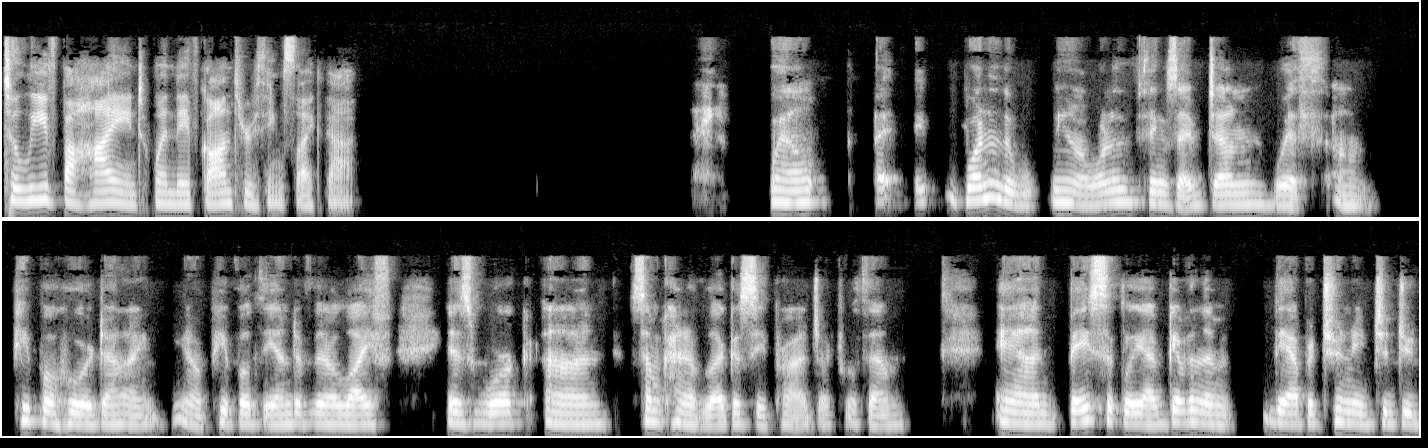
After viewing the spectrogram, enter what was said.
to leave behind when they've gone through things like that? Well one of the you know one of the things I've done with um, people who are dying, you know, people at the end of their life, is work on some kind of legacy project with them, and basically I've given them the opportunity to do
